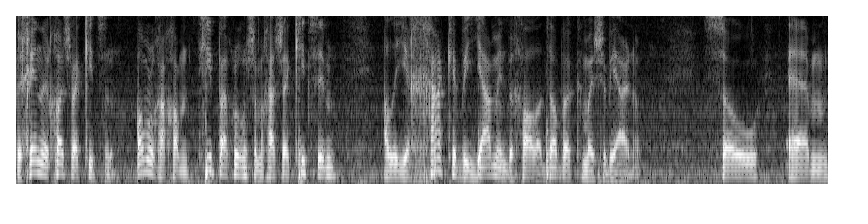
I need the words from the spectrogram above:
V'chein lechosh v'kitzen. Omru chacham, tipach ruchon shemachash v'kitzim, ala yechake v'yamin b'chal adaba k'may shebiarnu. So um,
